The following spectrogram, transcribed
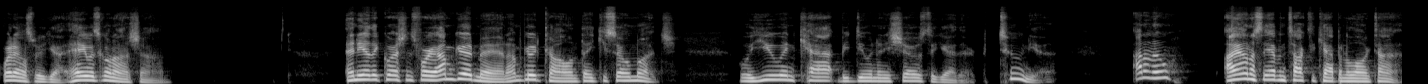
what else we got? Hey, what's going on, Sean? Any other questions for you? I'm good, man. I'm good, Colin. Thank you so much. Will you and Cap be doing any shows together? Petunia. I don't know. I honestly haven't talked to Cap in a long time.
